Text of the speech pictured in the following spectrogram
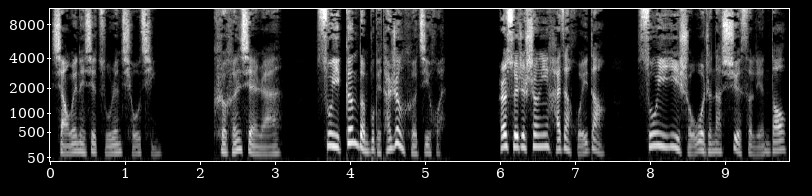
想为那些族人求情，可很显然，苏毅根本不给他任何机会。而随着声音还在回荡，苏毅一手握着那血色镰刀，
